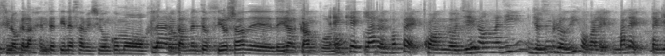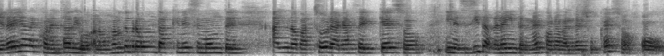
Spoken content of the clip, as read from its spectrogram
sino que la gente tiene esa visión como totalmente ociosa de, ir al campo. ¿no? Es que, claro, entonces, cuando llegan allí, yo siempre lo digo, vale, vale, te quieres ir a desconectar, digo, a lo mejor no te preguntas que en ese monte hay una pastora que hace quesos y necesita tener internet para vender sus quesos, o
